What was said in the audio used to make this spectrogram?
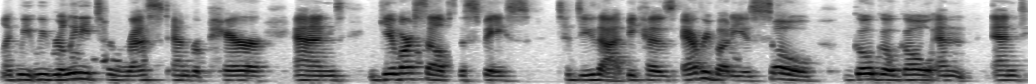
Like we we really need to rest and repair and give ourselves the space to do that because everybody is so go go go and and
